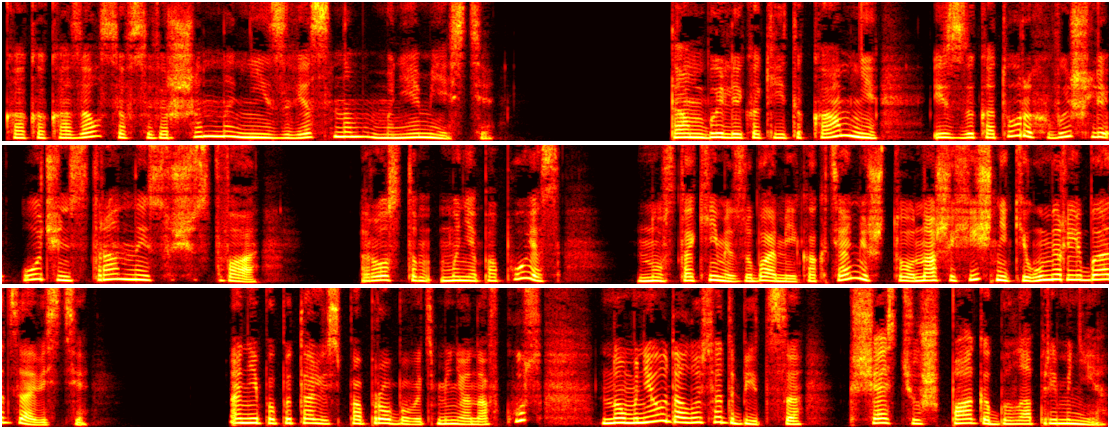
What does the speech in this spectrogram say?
как оказался в совершенно неизвестном мне месте. Там были какие-то камни, из-за которых вышли очень странные существа, ростом мне по пояс, но с такими зубами и когтями, что наши хищники умерли бы от зависти. Они попытались попробовать меня на вкус, но мне удалось отбиться. К счастью, шпага была при мне.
